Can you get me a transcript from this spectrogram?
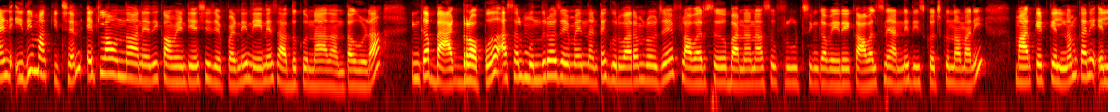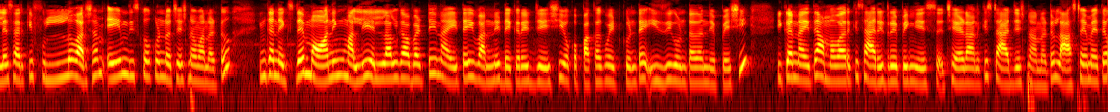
అండ్ ఇది మా కిచెన్ ఎట్లా ఉందో అనేది కామెంట్ చేసి చెప్పండి. నేనే సర్దుకున్నా అదంతా కూడా. ఇంకా బ్యాక్ డ్రాప్ అసలు ముందు రోజు ఏమైందంటే గురువారం రోజే ఫ్లవర్స్ బనానాస్ ఫ్రూట్స్ ఇంకా వేరే కావాల్సినవి అన్నీ తీసుకొచ్చుకుందామని మార్కెట్కి వెళ్ళినాం. కానీ వెళ్ళేసరికి ఫుల్ వర్షం ఏం తీసుకోకుండా వచ్చేసినాం అన్నట్టు. ఇంకా నెక్స్ట్ డే మార్నింగ్ మళ్ళీ వెళ్ళాలి కాబట్టి నైటే ఇవన్నీ డెకరేట్ చేసి ఒక పక్కకు పెట్టుకుంటే ఈజీగా ఉంటుందని చెప్పేసి ఇక్కడనైతే అమ్మవారికి శారీ డ్రేపింగ్ చేసి చేయడానికి స్టార్ట్ చేసిన అన్నట్టు. లాస్ట్ టైం అయితే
